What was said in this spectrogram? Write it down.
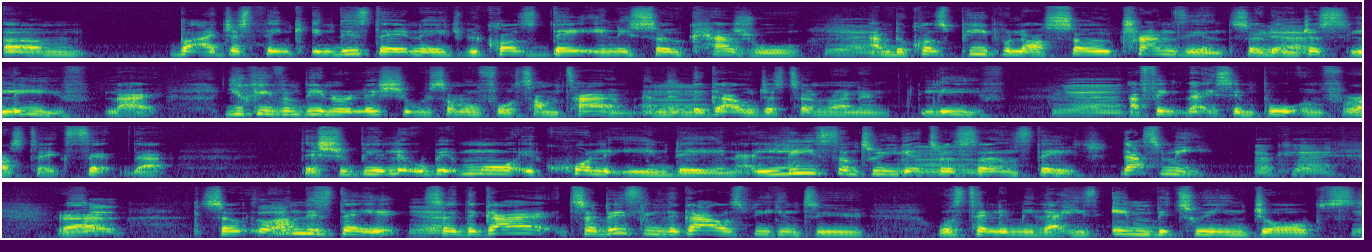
Um, but I just think in this day and age, because dating is so casual Yeah. and because people are so transient, so Yeah. they'll just leave. Like you can even be in a relationship with someone for some time, and then the guy will just turn around and leave. Mm. Yeah. I think that it's important for us to accept that there should be a little bit more equality in dating, at least until you get to a certain stage. That's me Okay. right? So, go on. on. this date, Yeah. so the guy, so basically the guy I was speaking to was telling me that he's in between jobs. So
